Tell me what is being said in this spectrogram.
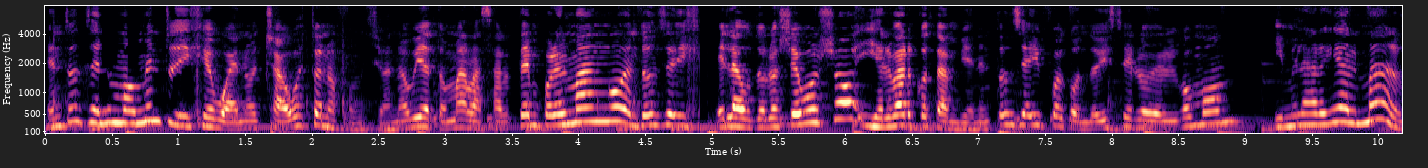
Entonces en un momento dije, bueno, chao, esto no funciona, voy a tomar la sartén por el mango. Entonces dije, el auto lo llevo yo y el barco también. Entonces ahí fue cuando hice lo del gomón y me largué al mar.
